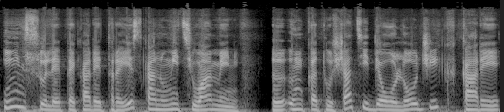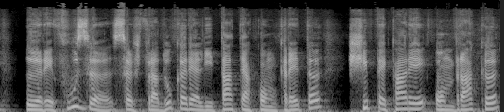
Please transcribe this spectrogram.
insule pe care trăiesc anumiți oameni uh, încătușați ideologic care uh, refuză să-și traducă realitatea concretă și pe care o îmbracă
